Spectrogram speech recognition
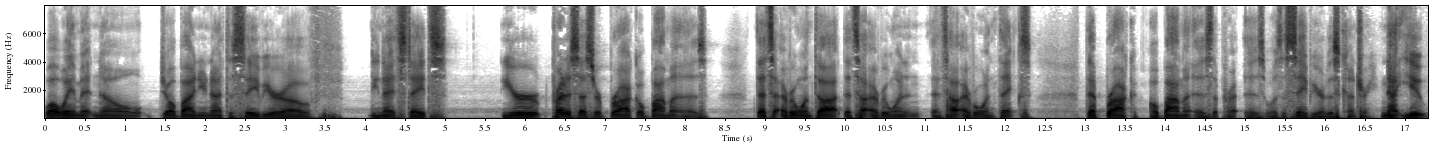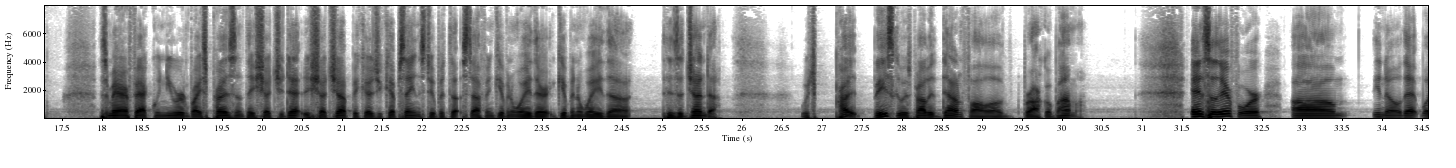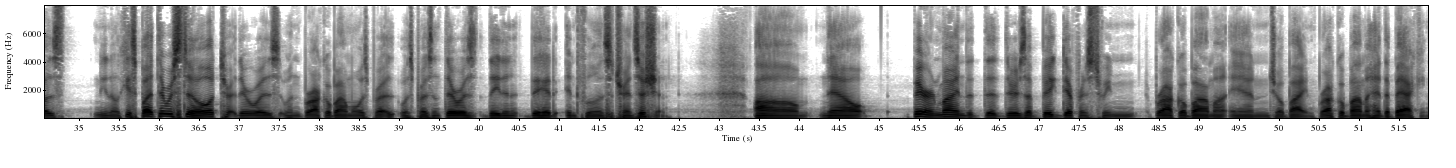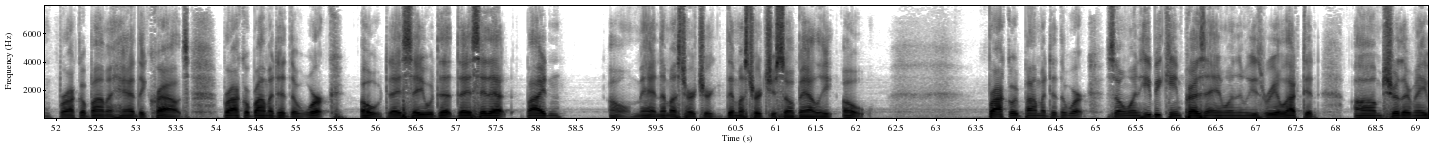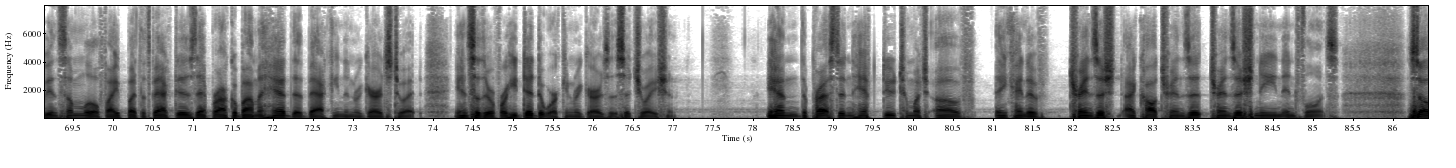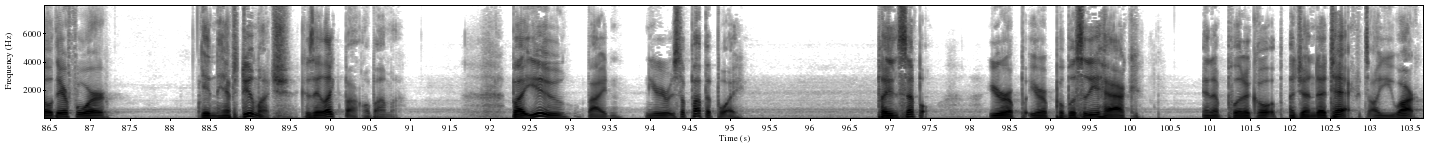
Well, wait a minute. No, Joe Biden, you're not the savior of the United States. Your predecessor, Barack Obama, is. That's how everyone thought. That's how everyone. That's how everyone thinks. That Barack Obama is the pre, is was the savior of this country, not you. As a matter of fact, when you were vice president, they shut you de- they shut you up because you kept saying stupid th- stuff and giving away their giving away the his agenda, which probably, basically was probably the downfall of Barack Obama. And so, therefore, um, you know that was you know case. But there was still a there was when Barack Obama was pre- was president, there was they didn't they had influenced the transition. Um, now, bear in mind that the, there's a big difference between Barack Obama and Joe Biden. Barack Obama had the backing. Barack Obama had the crowds. Barack Obama did the work. Oh, did I say did, did I say that Biden? Oh man, that must hurt your that must hurt you so badly. Oh. Barack Obama did the work. So when he became president and when he was reelected, I'm sure there may have been some little fight, but the fact is that Barack Obama had the backing in regards to it. And so therefore he did the work in regards to the situation and the press didn't have to do too much of any kind of transition I call transit transitioning influence. So therefore, didn't have to do much because they liked Obama. But you, Biden, you're just a puppet boy. Plain and simple. You're a you're a publicity hack and a political agenda attack. That's all you are.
